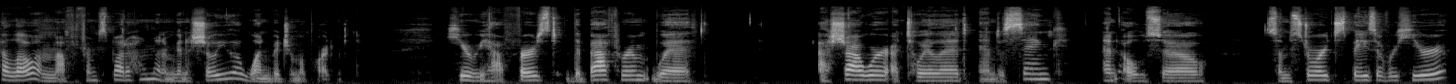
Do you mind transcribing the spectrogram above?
Hello, I'm Alpha from Spot a Home and I'm going to show you a one bedroom apartment. Here we have first the bathroom with a shower, a toilet, and a sink, and also some storage space over here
